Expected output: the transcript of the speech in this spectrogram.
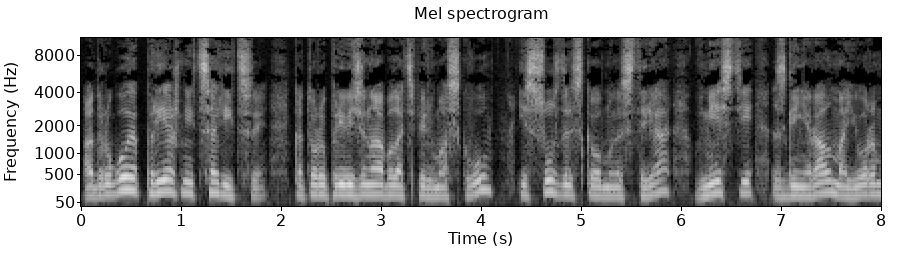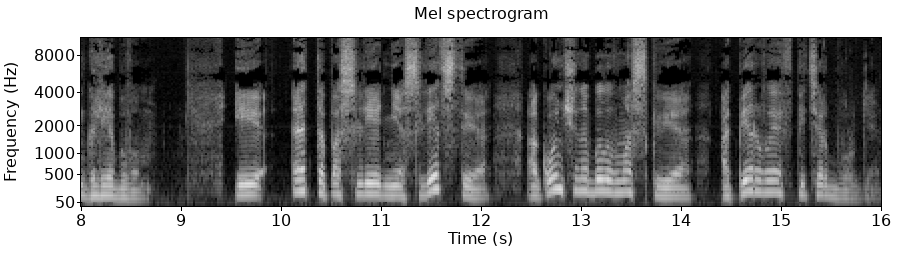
а другое — прежней царицы, которая привезена была теперь в Москву из Суздальского монастыря вместе с генерал-майором Глебовым. И это последнее следствие окончено было в Москве, а первое — в Петербурге.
